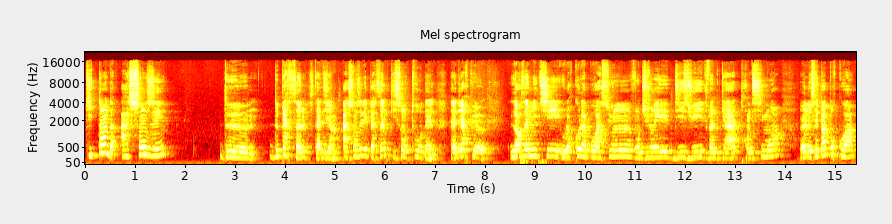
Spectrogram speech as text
qui tendent à changer de, de personnes, c'est-à-dire à changer les personnes qui sont autour d'elles. C'est-à-dire que leurs amitiés ou leurs collaborations vont durer 18, 24, 36 mois. On ne sait pas pourquoi,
